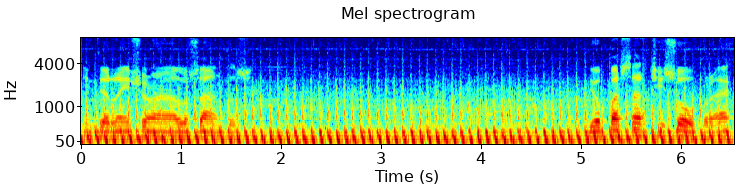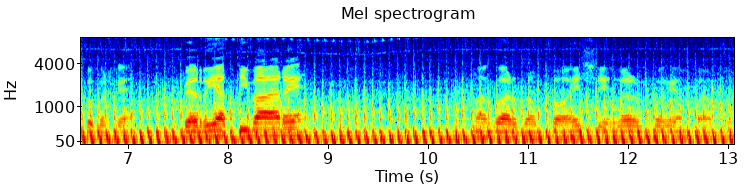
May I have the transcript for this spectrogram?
International Los Santos. Devo passarci sopra, ecco perché, per riattivare, ma guarda un po', eh sì, guarda un po' che hanno fatto.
